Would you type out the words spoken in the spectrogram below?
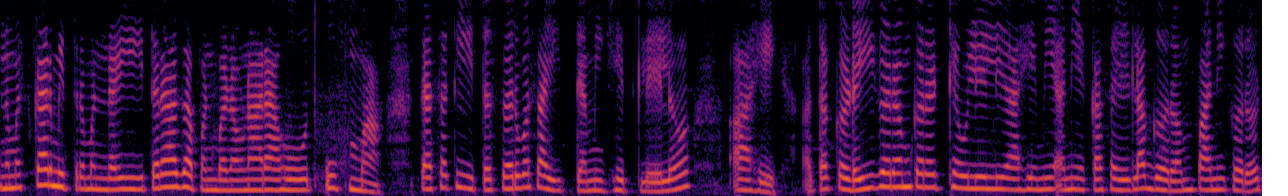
नमस्कार मित्रमंडळी तर आज आपण बनवणार आहोत उपमा. त्यासाठी इथं सर्व साहित्य मी घेतलेलं आहे. आता कढई गरम करत ठेवलेली आहे मी आणि एका साईडला गरम पाणी करत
